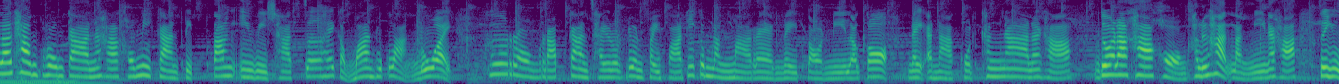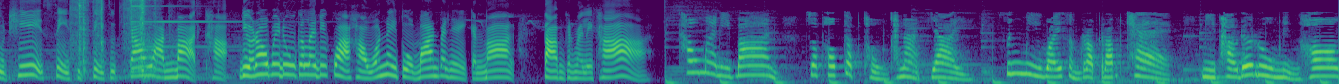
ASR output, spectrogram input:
และทางโครงการนะคะเขามีการติดตั้ง EV Charger ให้กับบ้านทุกหลังด้วย เพื่อรองรับการใช้รถยนต์ไฟฟ้าที่กำลังมาแรงในตอนนี้แล้วก็ในอนาคตข้างหน้านะคะ โดยราคาของคฤหาสน์หลังนี้นะคะ จะอยู่ที่ 44.9 ล้านบาทค่ะ เดี๋ยวเราไปดูกันเลยดีกว่าค่ะว่าในตัวบ้านเป็นยังไงกันบ้าง ตามกันมาเลยค่ะ เข้ามาในบ้านจะพบกับโถงขนาดใหญ่ ซึ่งมีไว้สำหรับรับแขก มี powder room หนึ่งห้อง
